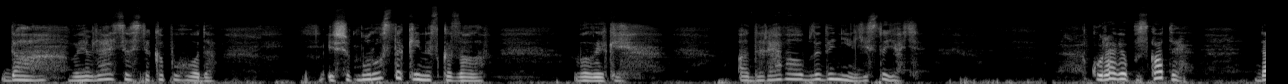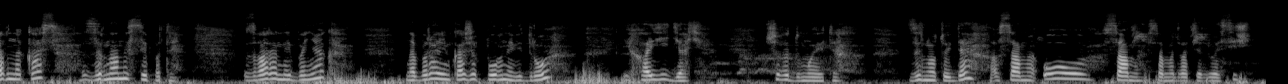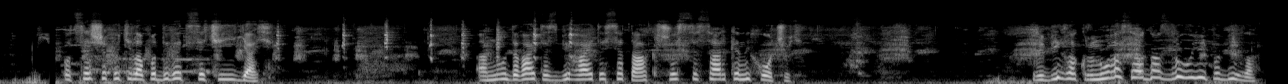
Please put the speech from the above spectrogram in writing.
Да, виявляється, ось така погода. І щоб мороз такий не сказала великий. А дерева обледенілі стоять. Курей випускати дав наказ зерна не сипати. Зварений баняк набирає їм, каже, повне відро і хай їдять. Що ви думаєте? Зерно то йде, а саме, о, саме, саме 22 січня. Оце ще хотіла подивитися, чи їдять. А ну, давайте збігайтеся так. Щось цесарки не хочуть. Прибігла, крунулася одна з другою і побігла.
